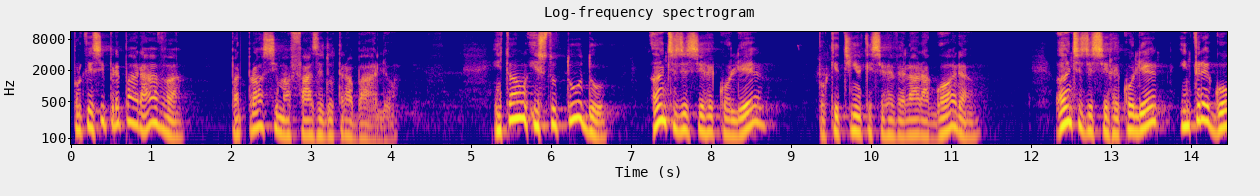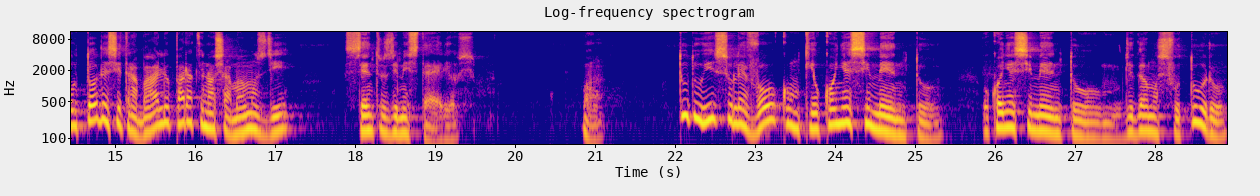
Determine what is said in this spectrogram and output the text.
porque se preparava para a próxima fase do trabalho. Então, isto tudo, antes de se recolher, porque tinha que se revelar agora, antes de se recolher, entregou todo esse trabalho para o que nós chamamos de centros de mistérios. Bom, tudo isso levou com que o conhecimento o conhecimento, digamos, futuro,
